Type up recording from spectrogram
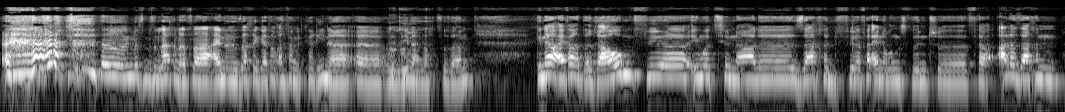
also, ich muss ein bisschen lachen. Das war eine Sache ganz am Anfang mit Karina äh, und Lena noch zusammen. Genau, einfach Raum für emotionale Sachen, für Veränderungswünsche, für alle Sachen,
